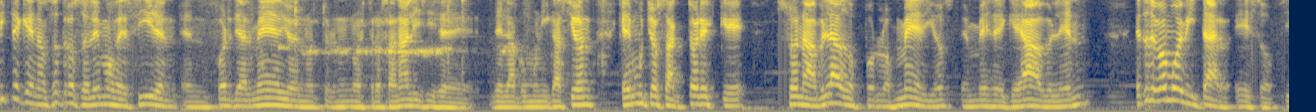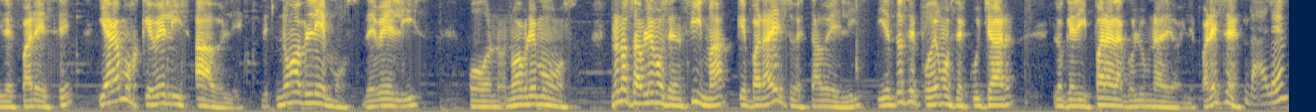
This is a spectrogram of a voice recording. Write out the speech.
Viste que nosotros solemos decir en, Fuerte al Medio, en nuestro- nuestros análisis de, de la comunicación, que hay muchos actores que son hablados por los medios en vez de que hablen. Entonces vamos a evitar eso, si les parece, y hagamos que Belis hable. No hablemos de Belis, o no, no hablemos, no nos hablemos encima, que para eso está Belis, y entonces podemos escuchar lo que dispara la columna de hoy. ¿Les parece? Dale.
